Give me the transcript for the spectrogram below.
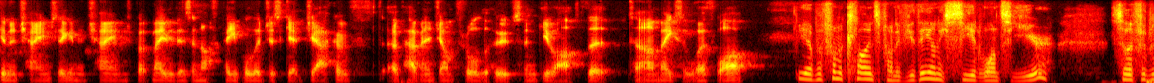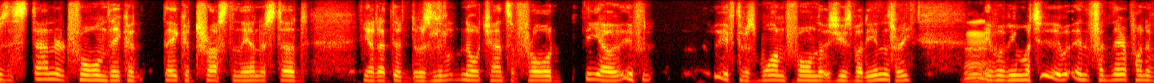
going to change, they're going to change. But maybe there's enough people that just get jack of, of having to jump through all the hoops and give up that uh, makes it worthwhile. Yeah, but from a client's point of view, they only see it once a year. So if it was a standard form, they could they could trust and they understood, you know, that there, there was little no chance of fraud. You know, if if there was one form that was used by the industry, mm. it would be much from their point of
